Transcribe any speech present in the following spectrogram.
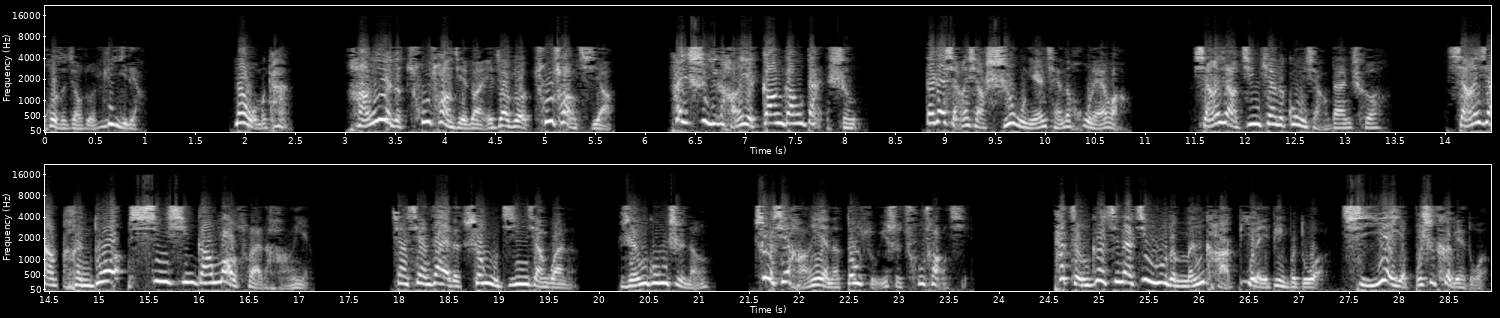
或者叫做力量。那我们看行业的初创阶段，也叫做初创期啊，它是一个行业刚刚诞生。大家想一想，十五年前的互联网，想一想今天的共享单车。想一想，很多新兴刚冒出来的行业，像现在的生物基因相关的、人工智能这些行业呢，都属于是初创期。它整个现在进入的门槛壁垒并不多，企业也不是特别多，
